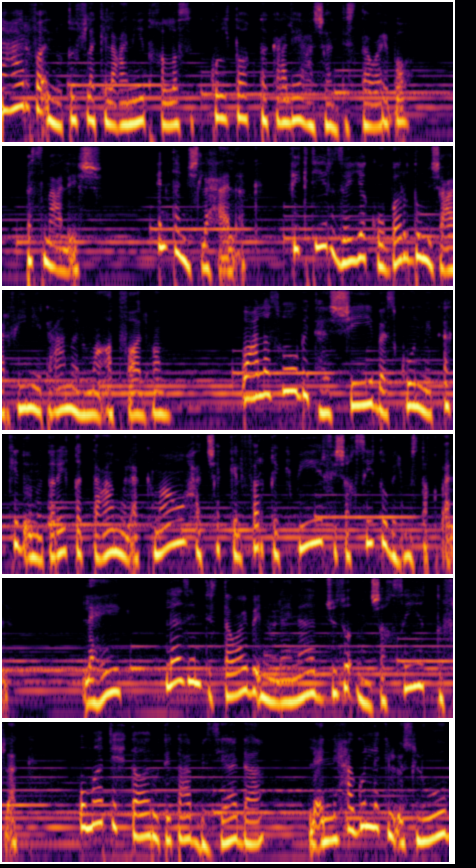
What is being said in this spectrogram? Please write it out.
عارفة إنه طفلك العنيد خلصت كل طاقتك عليه عشان تستوعبه. بس معلش أنت مش لحالك. في كتير زيك وبرضه مش عارفين يتعاملوا مع أطفالهم. وعلى صعوبة هالشي بس كون متأكد إنه طريقة تعاملك معه حتشكل فرق كبير في شخصيته بالمستقبل. لهيك لازم تستوعب إنه العناد جزء من شخصية طفلك. وما تحتار وتتعب بزيادة لأني حقول لك الأسلوب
